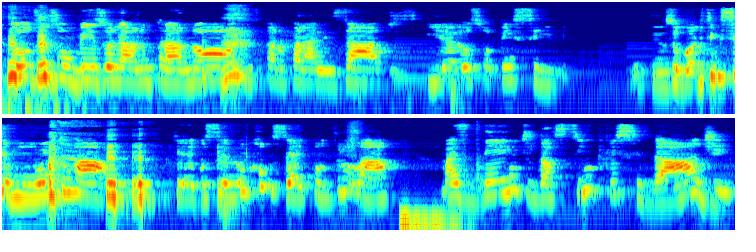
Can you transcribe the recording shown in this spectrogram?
Todos os zumbis olharam para nós, ficaram paralisados. E aí eu só pensei, meu Deus, agora tem que ser muito rápido, porque você não consegue controlar. Mas dentro da simplicidade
